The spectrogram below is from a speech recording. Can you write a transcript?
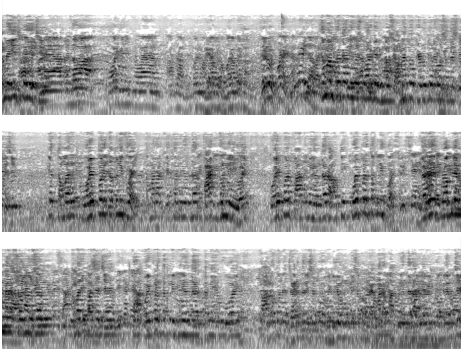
અમે એ જ કહીએ છીએ. દવા ઓર્ગેનિક નો બરાબર? જરૂર પડે લઈ જવાય. તમામ પ્રકારની વસ્તુ ઓર્ગેનિક મળશે. અમે તો ખેડૂતોને એવો સંદેશ કરીએ છીએ કે તમારી કોઈ પણ તકલીફ હોય તમારા ખેતરની અંદર પાક ગમે હોય કોઈ પણ પાકની અંદર આવતી કોઈ પણ તકલીફ હોય, દરેક પ્રોબ્લેમના સોલ્યુશન અમારી પાસે છે. તો કોઈ પણ તકલીફની અંદર તમે એવું હોય તો આ લોકોને જાણ કરી શકો, વીડિયો મૂકી શકો કે અમારા પાકની અંદર આવી આવી પ્રોબ્લેમ છે.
